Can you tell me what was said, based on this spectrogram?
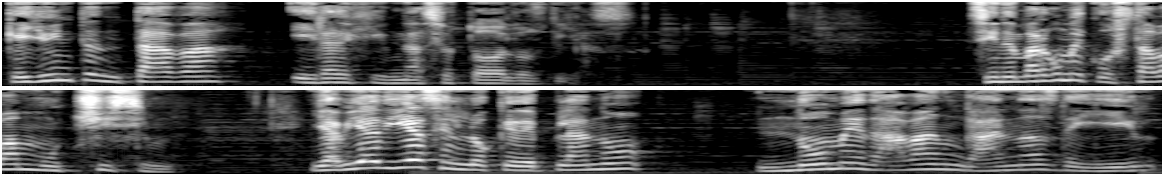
que yo intentaba ir al gimnasio todos los días. Sin embargo, me costaba muchísimo. Y había días en lo que de plano no me daban ganas de ir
